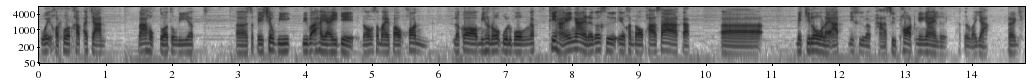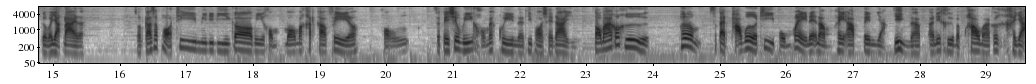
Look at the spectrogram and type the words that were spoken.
โอ้ยขอโทษครับอาจารย์ ม้า 6 ตัวตรงนี้ครับเอ่อสเปเชียลวีควิวาฮายาฮิเดะน้องสมัยฟลคอนแล้วก็มิฮโนะบุรบงครับ ที่หาง่ายๆนะก็คือเอลคันดอร์พาซากับอ่าเมจิโรไลอัสนี่คือแบบหาสืบทอดง่าย ๆ เลย ถ้าเกิดว่าอยาก ถ้าเกิดว่าอยากได้นะ ส่วนการซัพพอร์ตที่มีดีๆ ก็มีของมองมาคัดคาเฟ่เนาะของสเปเชียลวีของแมคควีนนะที่พอใช้ได้อยู่ ต่อมาก็คือเพิ่มสเตตพาวเวอร์ที่ผมไม่แนะนำให้อัพเป็นอย่างยิ่งนะครับ อันนี้คือแบบเข้ามาก็คือขยะ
